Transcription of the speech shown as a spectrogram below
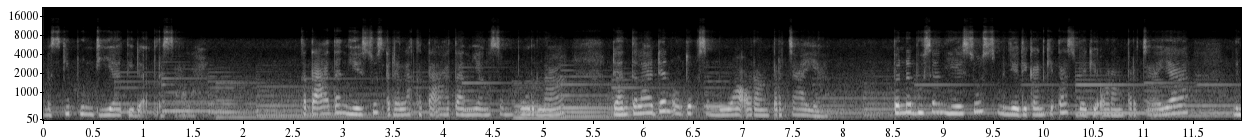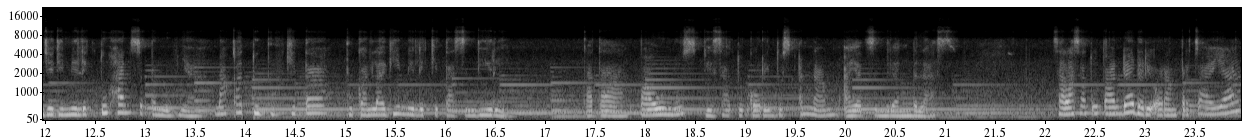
meskipun dia tidak bersalah. Ketaatan Yesus adalah ketaatan yang sempurna dan teladan untuk semua orang percaya. Penebusan Yesus menjadikan kita sebagai orang percaya menjadi milik Tuhan sepenuhnya, maka tubuh kita bukan lagi milik kita sendiri, kata Paulus di 1 Korintus 6 ayat 19. Salah satu tanda dari orang percaya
